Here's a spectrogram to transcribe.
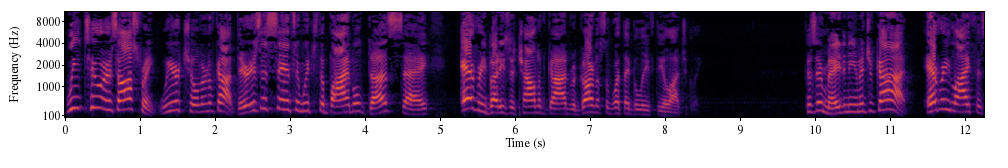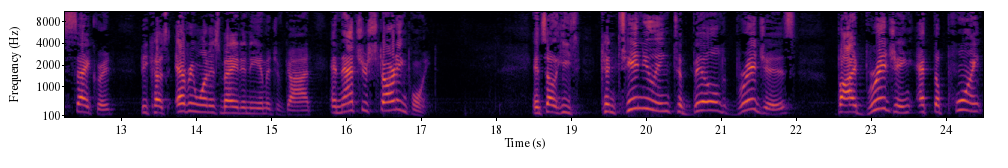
we too are his offspring. We are children of God. There is a sense in which the Bible does say everybody's a child of God, regardless of what they believe theologically. Because they're made in the image of God. Every life is sacred because everyone is made in the image of God, and that's your starting point. And so he's continuing to build bridges by bridging at the point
